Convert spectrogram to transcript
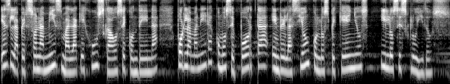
Es la persona misma la que juzga o se condena por la manera como se porta en relación con los pequeños y los excluidos.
